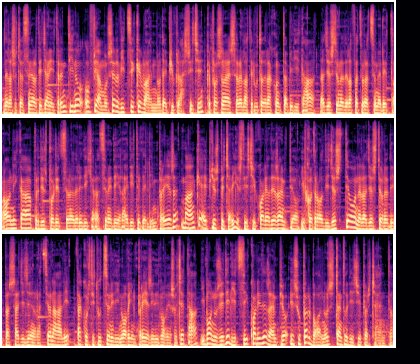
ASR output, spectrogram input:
dell'Associazione Artigiani di Trentino, offriamo servizi che vanno dai più classici, che possono essere la tenuta della contabilità, la gestione della fatturazione elettronica, predisposizione delle dichiarazioni dei redditi delle imprese, ma anche ai più specialistici, quali ad esempio il controllo di gestione, la gestione dei passaggi generazionali, la costituzione di nuove imprese e di nuove società, i bonus edilizi, quali ad esempio il super bonus 110%.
